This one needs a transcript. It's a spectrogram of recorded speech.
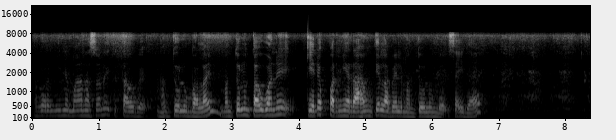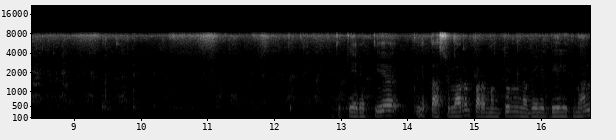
agora mina mana sona ita tahu be mantolung balai. Mantolung tahu bane kedok parnya rahung te label mantolung be saida eh Ito kera tia ia tasularan para mantono na bele belit mal.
